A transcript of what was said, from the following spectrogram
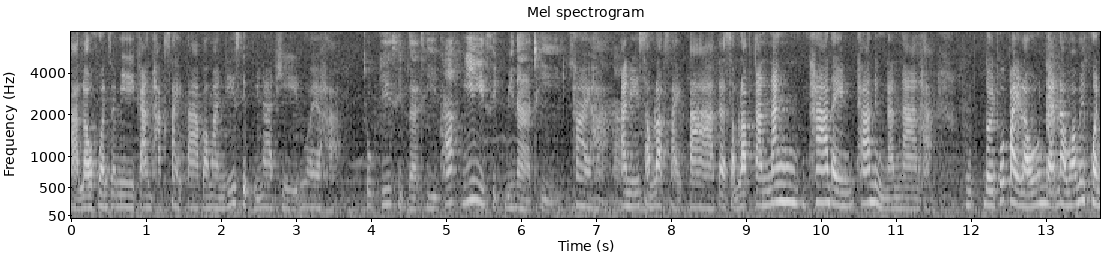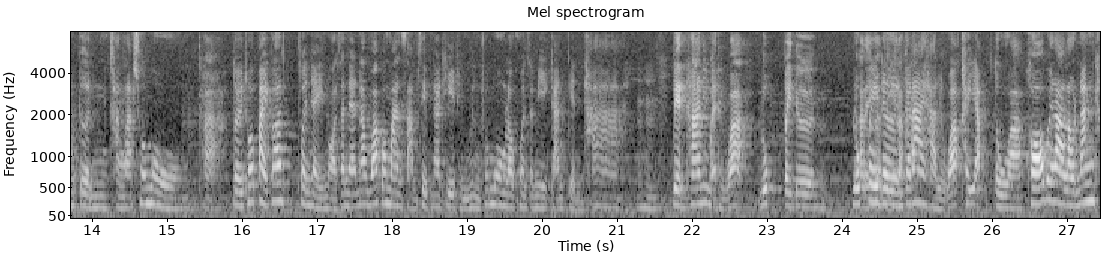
ค่ะ เราควรจะมีการพักสายตาประมาณ 20 วินาทีด้วยค่ะ ทุก 20 นาที พัก 20 วินาที ใช่ค่ะ อันนี้สำหรับสายตาแต่สำหรับการนั่งท่าใดท่าหนึ่งนานๆค่ะ โดยทั่วไปแล้วแนะนำว่าไม่ควรเกินครั้งละชั่วโมงค่ะ โดยทั่วไปก็ส่วนใหญ่หมอจะแนะนำว่าประมาณ 30 นาทีถึง 1 ชั่วโมง เราควรจะมีการเปลี่ยนท่า เปลี่ยนท่านี่หมายถึงว่าลุกไปเดินลุกไปเดินก็ได้ค่ะ หรือว่าขยับตัว เพราะเวลาเรานั่งท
